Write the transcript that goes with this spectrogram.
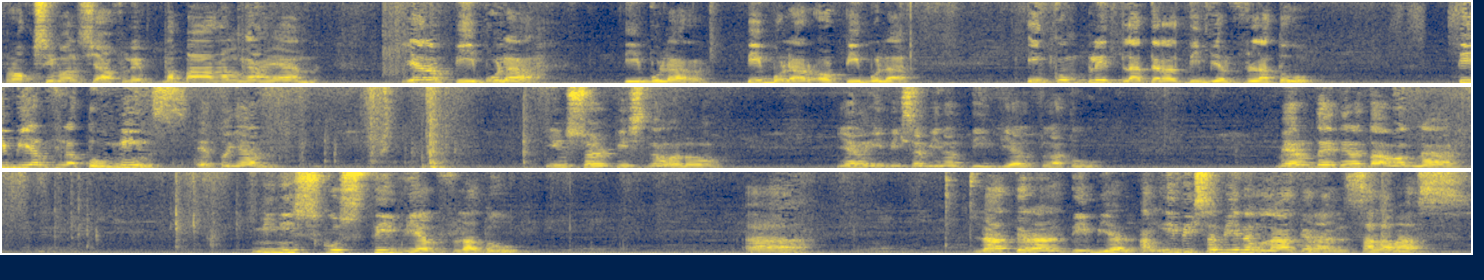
Proximal shaft left. Nabangal nga yan. Yan ang fibula. Fibular. Fibular or fibula. Incomplete lateral tibial flato. Tibial flato means, ito yan. Yung surface ng ano, yan ang ibig sabihin ng tibial flato. Meron tayong tinatawag na meniscus tibial flato. Ah, lateral tibial. Ang ibig sabihin ng lateral sa labas.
